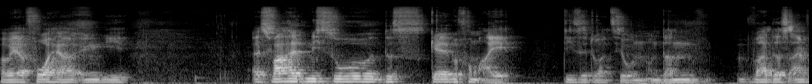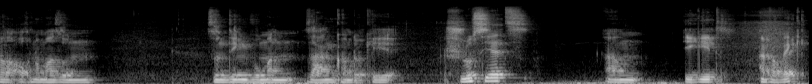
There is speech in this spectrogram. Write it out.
Weil wir ja vorher irgendwie. Es war halt nicht so das Gelbe vom Ei, die Situation. Und dann war das einfach auch nochmal so ein, so ein Ding, wo man sagen konnte, okay, Schluss jetzt. Ähm, ihr geht einfach weg.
